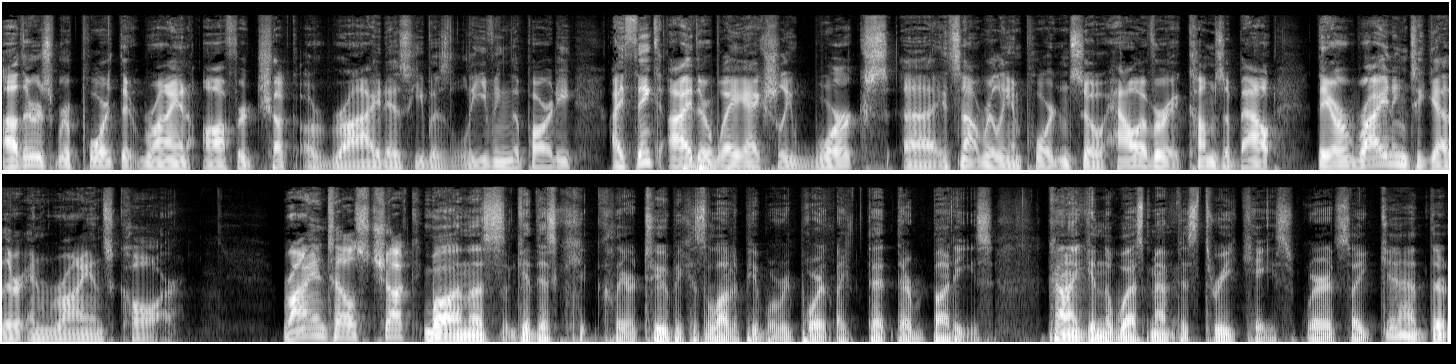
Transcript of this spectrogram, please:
Others report that Ryan offered Chuck a ride as he was leaving the party. I think either way actually works. Uh, it's not really important. So, however it comes about, they are riding together in Ryan's car. Ryan tells Chuck Well, and let's get this clear too, because a lot of people report like that they're buddies, kind of like in the West Memphis Three case, where it's like, yeah, they're,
